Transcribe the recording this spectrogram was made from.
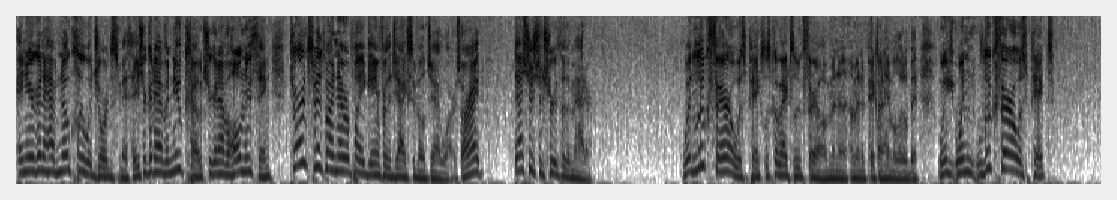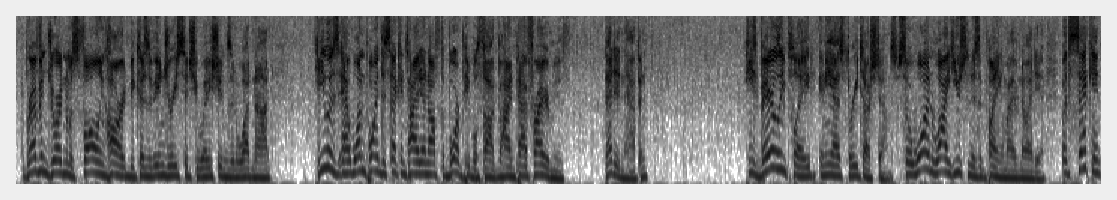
and you're going to have no clue what Jordan Smith is. You're going to have a new coach. You're going to have a whole new thing. Jordan Smith might never play a game for the Jacksonville Jaguars, all right? That's just the truth of the matter. When Luke Farrell was picked, let's go back to Luke Farrell. I'm going to I'm to pick on him a little bit. When, when Luke Farrell was picked, Brevin Jordan was falling hard because of injury situations and whatnot. He was at one point the second tight end off the board, people thought, behind Pat Freiermuth. That didn't happen. He's barely played, and he has three touchdowns. So, one, why Houston isn't playing him, I have no idea. But second,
